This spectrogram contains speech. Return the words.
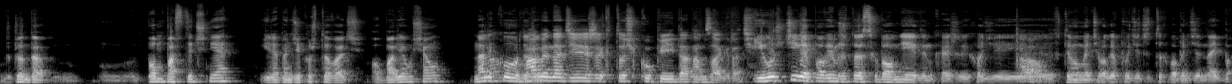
wygląda pompastycznie Ile będzie kosztować? Obawiam się. No ale kurde. Mamy no. nadzieję, że ktoś kupi i da nam zagrać. I uczciwie powiem, że to jest chyba u mnie jedynka, jeżeli chodzi. O. e, W tym momencie mogę powiedzieć, że to chyba będzie najba-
